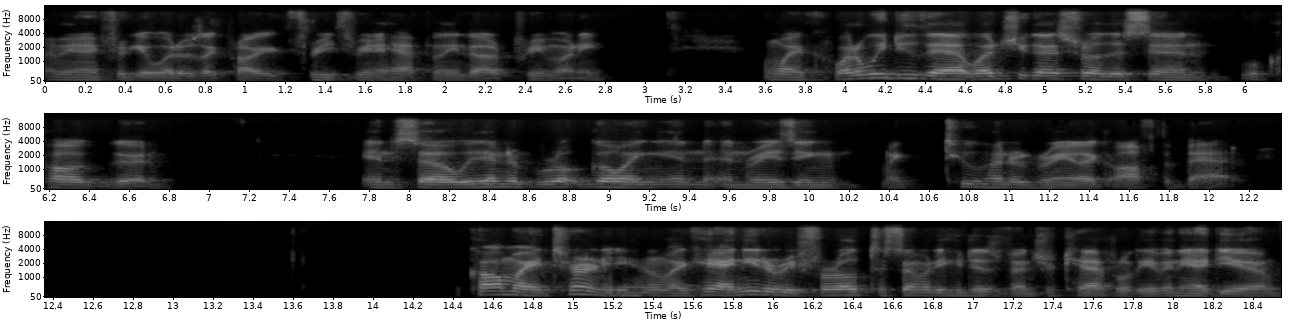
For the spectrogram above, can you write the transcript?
I mean, I forget what it was like, probably three, three and a half million dollar pre money. I'm like, why don't we do that? Why don't you guys throw this in? We'll call it good. And so we ended up going in and raising like 200 grand, like off the bat. Call my attorney and I'm like, hey, I need a referral to somebody who does venture capital. Do you have any idea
